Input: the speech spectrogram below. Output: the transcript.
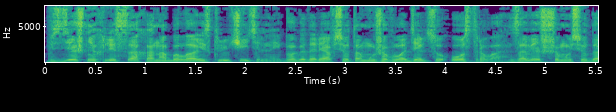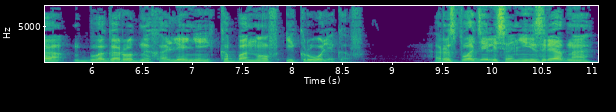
В здешних лесах она была исключительной, благодаря все тому же владельцу острова, завезшему сюда благородных оленей, кабанов и кроликов. Расплодились они изрядно,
